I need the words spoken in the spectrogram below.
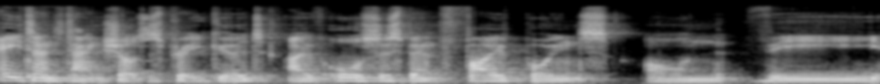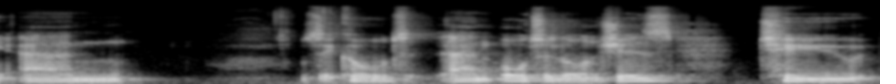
eight anti-tank shots is pretty good. I've also spent five points on the um, what's it called um, auto launchers to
